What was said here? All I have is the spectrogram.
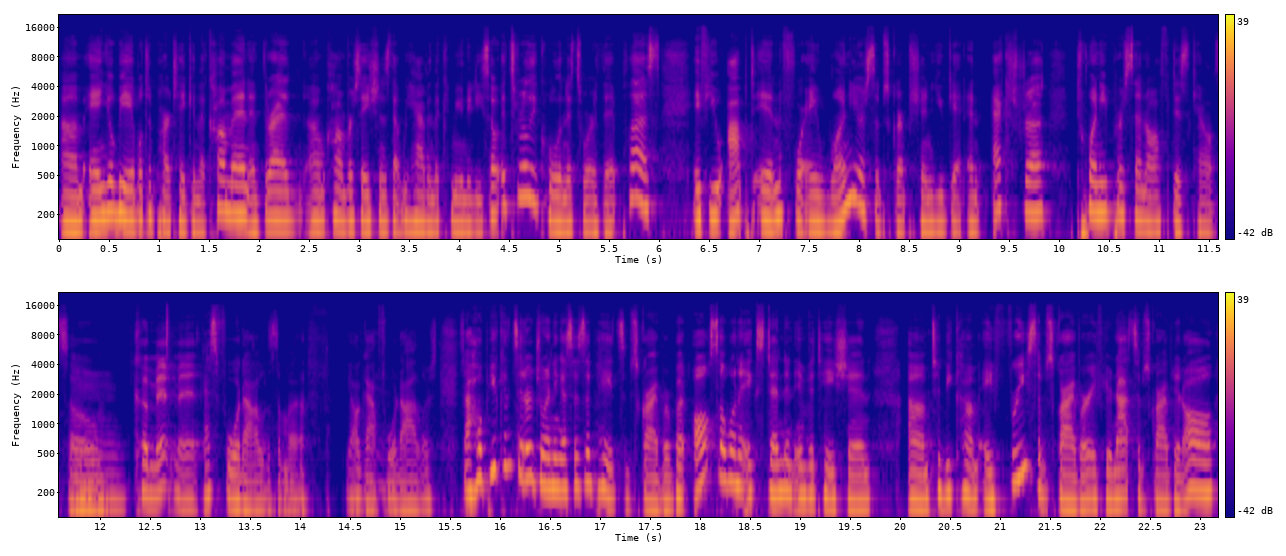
Um, and you'll be able to partake in the comment and thread um, conversations that we have in the community. So it's really cool and it's worth it. Plus, if you opt in for a one year subscription, you get an extra 20% off discount. So Commitment. that's $4 a month. Y'all got $4. So I hope you consider joining us as a paid subscriber, but also want to extend an invitation um, to become a free subscriber if you're not subscribed at all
